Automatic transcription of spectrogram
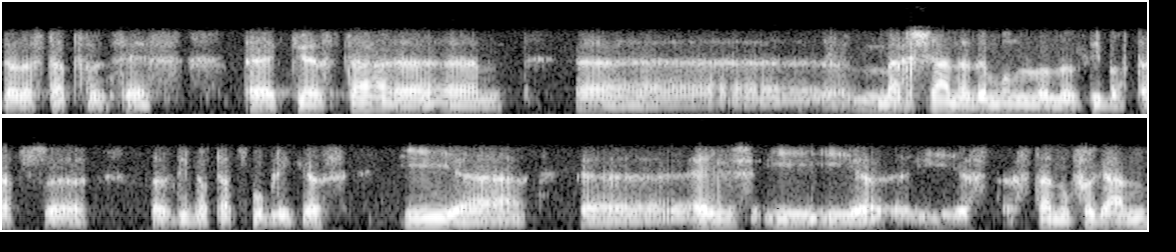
de l'estat francès eh, que està eh, eh, eh, marxant a damunt les llibertats, eh, les llibertats públiques i eh, eh, ells i, i, i estan ofegant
